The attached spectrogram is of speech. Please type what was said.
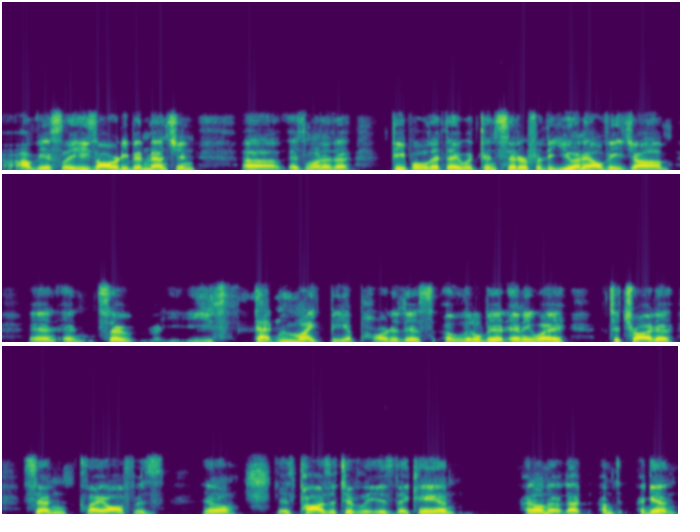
obviously, he's already been mentioned uh, as one of the people that they would consider for the UNLV job, and and so you, that might be a part of this a little bit anyway, to try to send Clay off as you know as positively as they can. I don't know that I'm again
